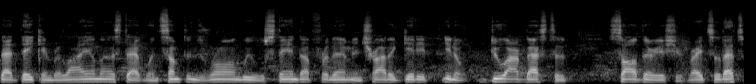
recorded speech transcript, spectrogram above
that they can rely on us. That when something's wrong, we will stand up for them and try to get it. You know, do our best to solve their issue, right? So that's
